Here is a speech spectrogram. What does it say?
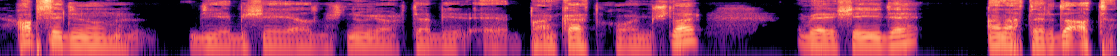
hapsedin onu diye bir şey yazmış. New York'ta bir e, pankart koymuşlar ve şeyi de anahtarı da atın.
